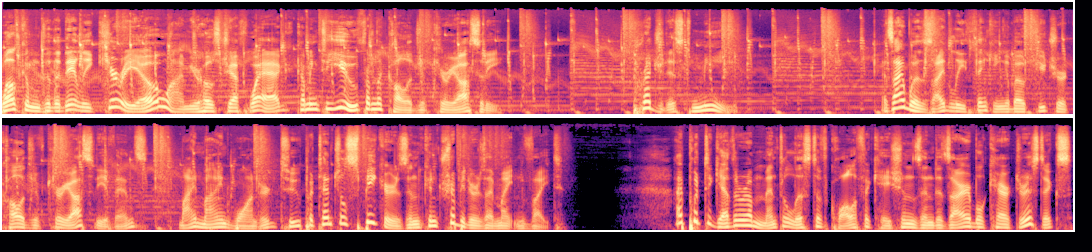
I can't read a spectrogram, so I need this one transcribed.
Welcome to the Daily Curio. I'm your host, Jeff Wagg, coming to you from the College of Curiosity. Prejudiced me. As I was idly thinking about future College of Curiosity events, my mind wandered to potential speakers and contributors I might invite. I put together a mental list of qualifications and desirable characteristics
